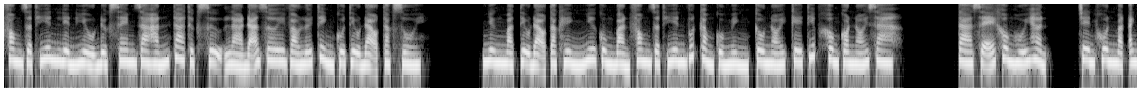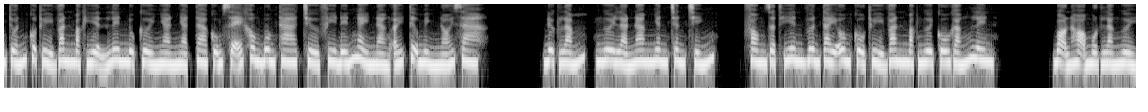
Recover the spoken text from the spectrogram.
Phong Giật Hiên liền hiểu được xem ra hắn ta thực sự là đã rơi vào lưới tình của tiểu đạo tặc rồi. Nhưng mà tiểu đạo tặc hình như cùng bản Phong Giật Hiên vút cầm của mình, câu nói kế tiếp không có nói ra. Ta sẽ không hối hận. Trên khuôn mặt anh Tuấn của Thủy Văn mặc hiện lên nụ cười nhàn nhạt ta cũng sẽ không buông tha trừ phi đến ngày nàng ấy tự mình nói ra. Được lắm, ngươi là nam nhân chân chính. Phong giật hiên vươn tay ôm cổ Thủy Văn mặc ngươi cố gắng lên. Bọn họ một là người,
